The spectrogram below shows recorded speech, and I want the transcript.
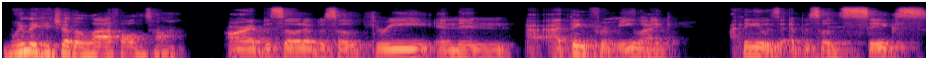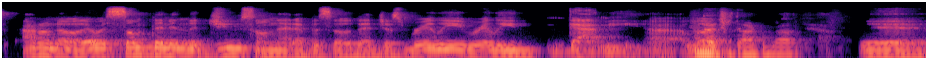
we make each other laugh all the time Our episode, episode three, and then I I think for me, like I think it was episode six. I don't know. There was something in the juice on that episode that just really, really got me. I, I I know what you're talking about Yeah.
